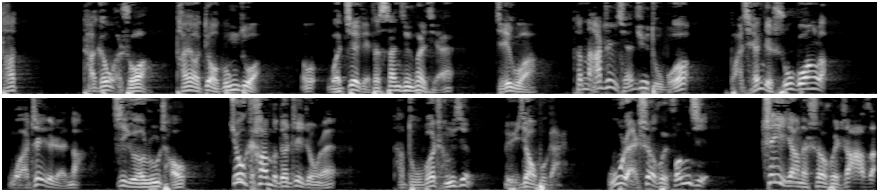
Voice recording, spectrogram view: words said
他他跟我说他要调工作，我我借给他三千块钱，结果他拿这钱去赌博，把钱给输光了。我这个人呐，嫉恶如仇，就看不得这种人。他赌博成性。”屡教不改，污染社会风气，这样的社会渣子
